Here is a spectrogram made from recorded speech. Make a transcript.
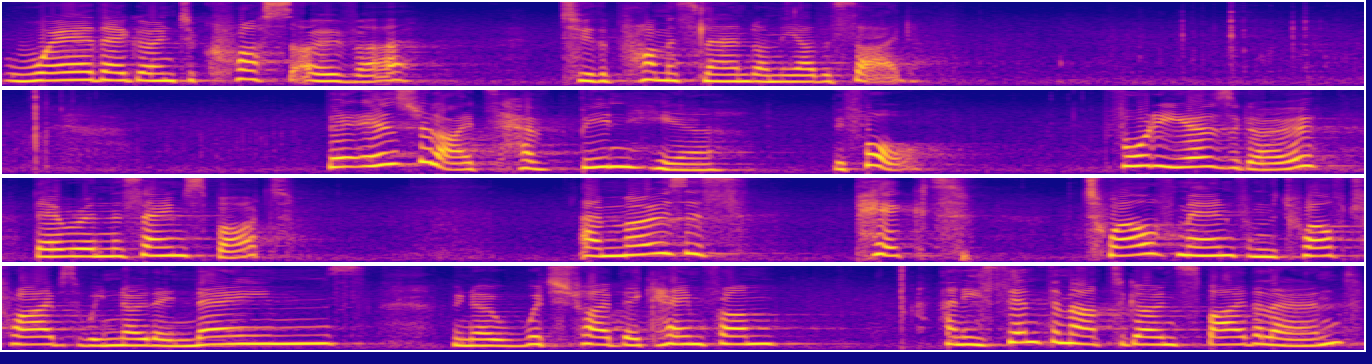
where they're going to cross over to the promised land on the other side. The Israelites have been here before. 40 years ago, they were in the same spot and Moses picked 12 men from the 12 tribes. We know their names, we know which tribe they came from. And he sent them out to go and spy the land.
